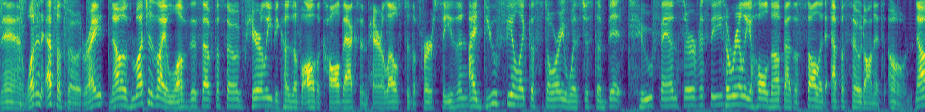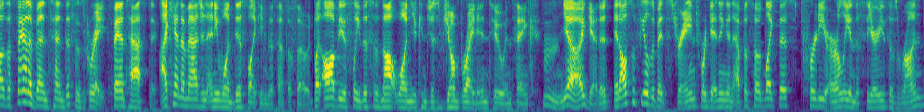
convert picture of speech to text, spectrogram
Man, what an episode, right? Now, as much as I love this episode purely because of all the callbacks and parallels to the first season, I do feel like the story was just a bit too fan servicey to really hold up as a solid episode on its own. Now, as a fan of Ben 10, this is great, fantastic. I can't imagine anyone disliking this episode, but obviously this is not one you can just jump right into and think, hmm, yeah, I get it. It also feels a bit strange we're getting an episode like this pretty early in the series' run.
